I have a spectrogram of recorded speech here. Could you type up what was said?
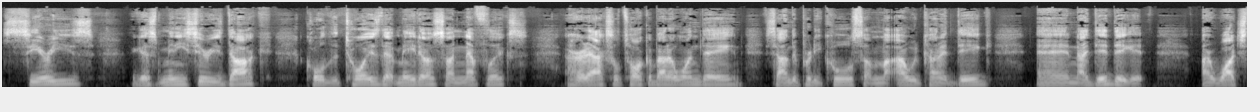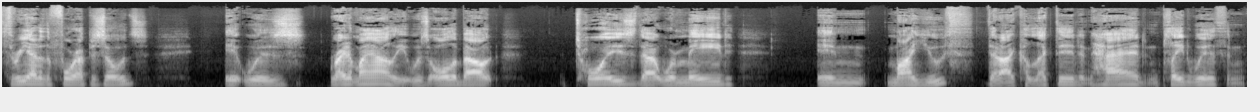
series, I guess mini series doc called The Toys That Made Us on Netflix. I heard Axel talk about it one day and sounded pretty cool, something I would kind of dig, and I did dig it. I watched three out of the four episodes it was right up my alley. It was all about toys that were made in my youth that I collected and had and played with and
